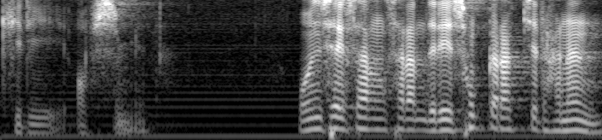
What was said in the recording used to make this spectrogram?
길이 없습니다. 온 세상 사람들이 손가락질하는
